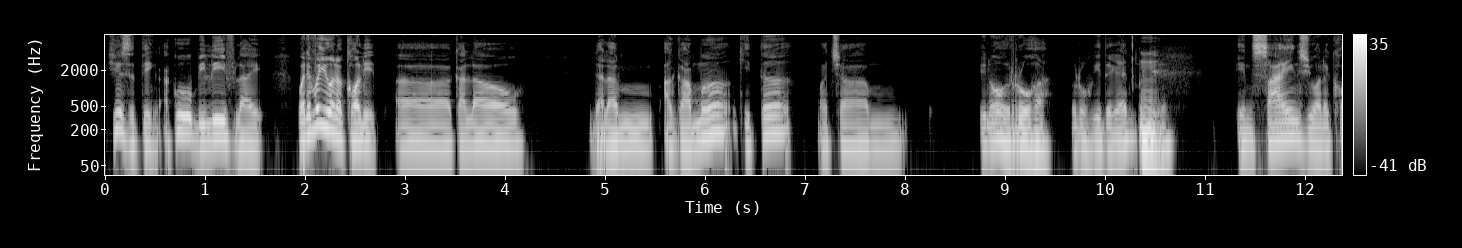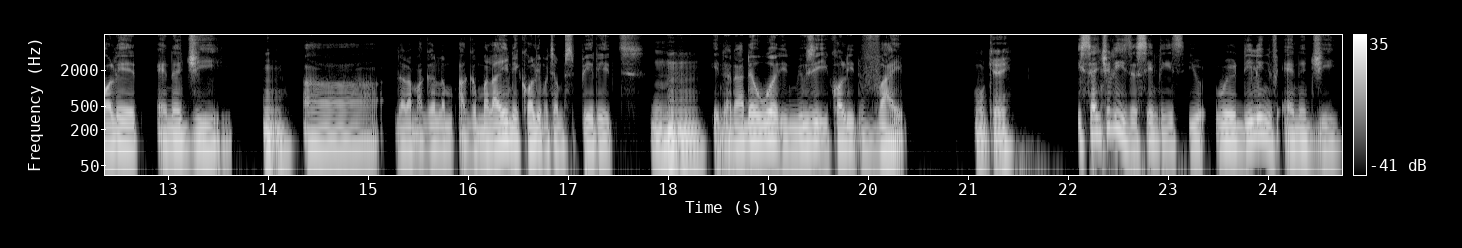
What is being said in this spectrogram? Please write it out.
Here's the thing. Aku believe like whatever you want to call it. Uh, kalau dalam agama kita macam you know roh ah, roh kita kan. Okay. In science you want to call it energy. Mm. Uh, dalam agama agama lain they call it macam spirits. Mhm. Mm. In another word in music you call it vibe. Okay. Essentially it's the same thing. It's you, we're dealing with energy.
